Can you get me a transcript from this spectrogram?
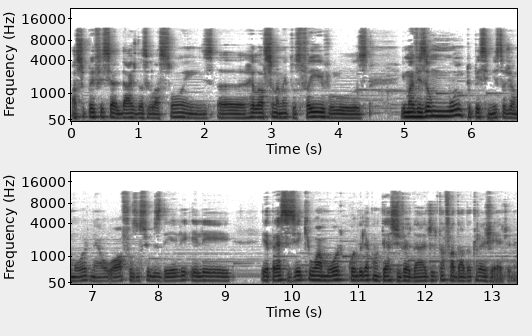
a superficialidade das relações, uh, relacionamentos frívolos, e uma visão muito pessimista de amor, né? O Offos, os filmes dele, ele, ele parece dizer que o amor, quando ele acontece de verdade, ele está fadado à tragédia, né?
